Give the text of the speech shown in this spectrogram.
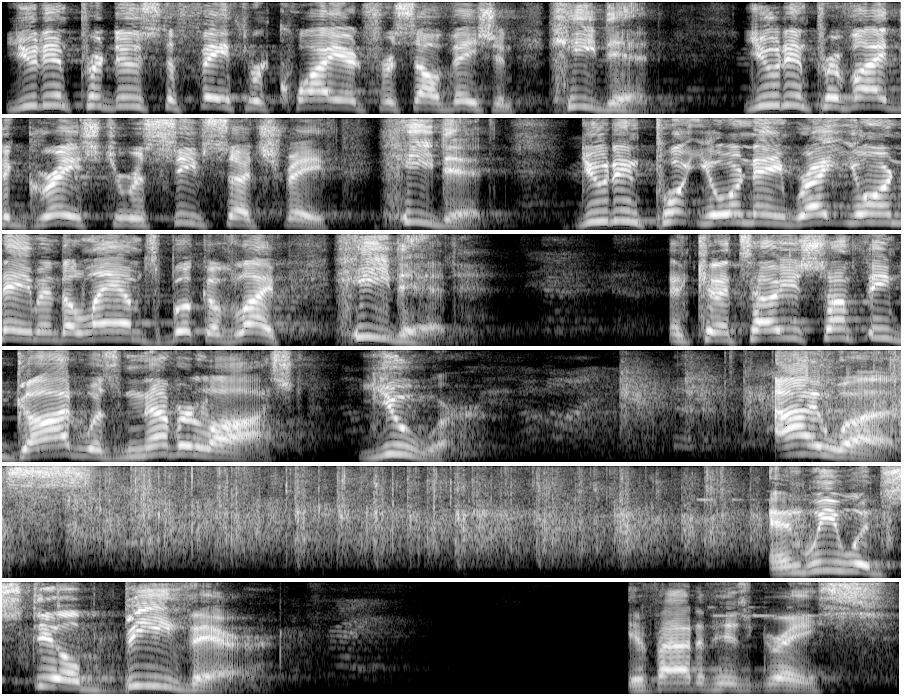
You didn't produce the faith required for salvation, He did. You didn't provide the grace to receive such faith, He did. You didn't put your name, write your name in the Lamb's book of life, He did. And can I tell you something? God was never lost. You were. I was. And we would still be there if out of His grace,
